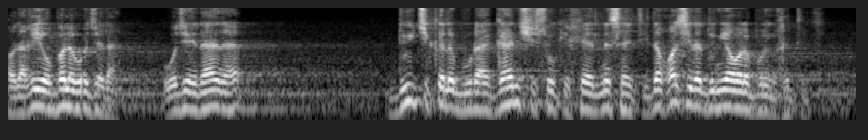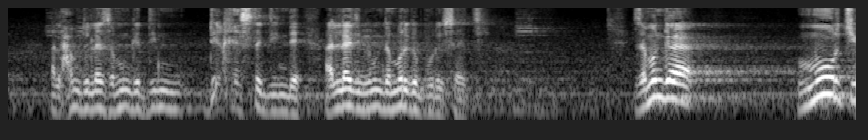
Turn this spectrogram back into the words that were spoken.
او دغه یو بل وجه ده وجه دا ده دوی چې کله بوډاګان شي څوک یې خیال نه ساتي دا خو هسې له دنیا ولا پورې نښتي دي الحمدلله زمونږ دین ډېر ښایسته دین دی الله دې موږ د مرګه پورې ساتي زمونږ مور چې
